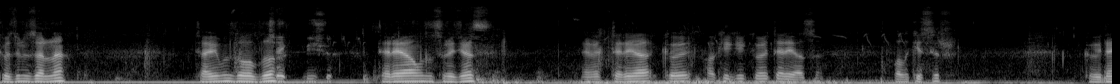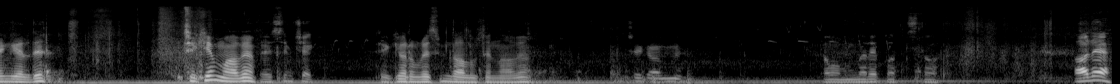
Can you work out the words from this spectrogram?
közün üzerine. Çayımız da oldu. Çek bir şu. Tereyağımızı süreceğiz. Evet tereyağı köy hakiki köy tereyağısı. Balıkesir. Köyden geldi. Çekeyim mi abim? Resim çek. Çekiyorum resim de aldım senin abi. Çek abimi. Tamam bunlar hep at Mustafa. Hadi.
